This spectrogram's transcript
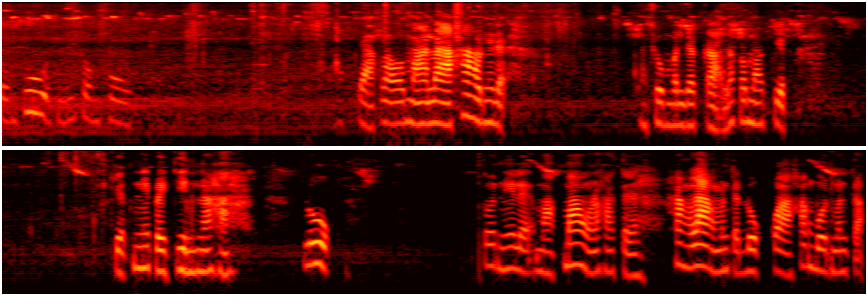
ชมพู่สีชมพูจากเรามานาข้าวนี่แหละ มาชมบรรยากาศแล้วก็มาเก็บ เก็บนี่ไปกินนะคะ ลูก ต้นนี้แหละหมากเม่านะคะ แต่ ข้างล่างมันจะดกกว่าข้างบนมันจะ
